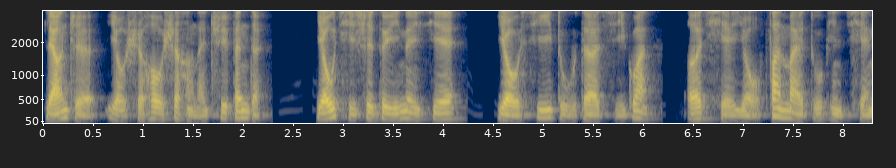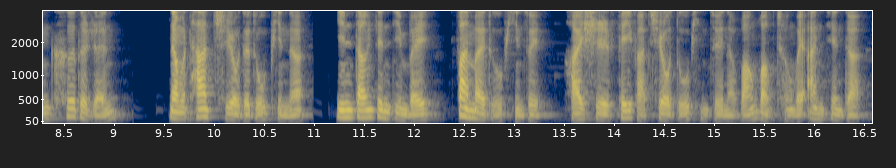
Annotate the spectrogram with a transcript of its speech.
两者有时候是很难区分的，尤其是对于那些。有吸毒的习惯，而且有贩卖毒品前科的人，那么他持有的毒品呢，应当认定为贩卖毒品罪还是非法持有毒品罪呢？往往成为案件的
